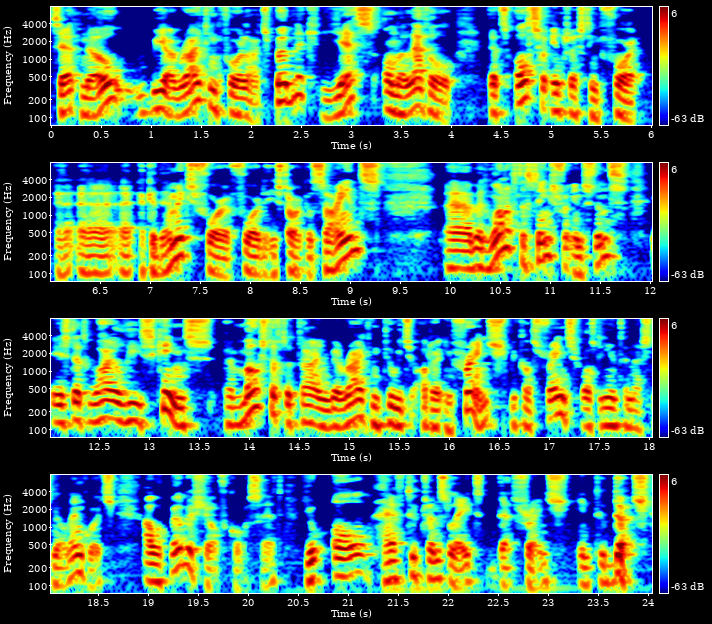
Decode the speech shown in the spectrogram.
said, No, we are writing for a large public, yes, on a level that's also interesting for academics, for, for the historical science. Uh, but one of the things, for instance, is that while these kings uh, most of the time were writing to each other in French, because French was the international language, our publisher, of course, said, you all have to translate that French into Dutch,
